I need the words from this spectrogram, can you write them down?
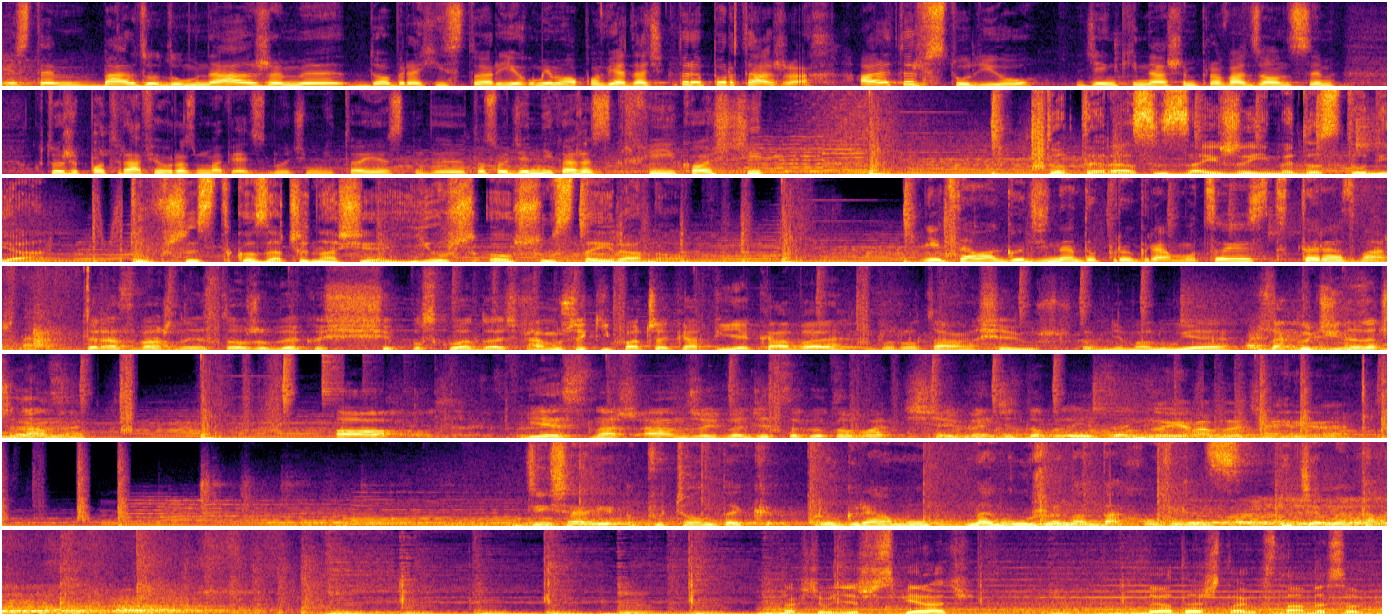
Jestem bardzo dumna, że my dobre historie umiemy opowiadać w reportażach, ale też w studiu, dzięki naszym prowadzącym, którzy potrafią rozmawiać z ludźmi. To, jest, y, to są dziennikarze z krwi i kości. To teraz zajrzyjmy do studia. Tu wszystko zaczyna się już o 6 rano. Niecała godzina do programu. Co jest teraz ważne? Teraz ważne jest to, żeby jakoś się poskładać. Tam już ekipa czeka, pije kawę. Dorota się już pewnie maluje. Za godzinę zaczynamy. O, jest nasz Andrzej, będzie co gotować dzisiaj, będzie dobre jedzenie. No ja mam nadzieję. Dzisiaj początek programu na górze na dachu, więc idziemy tam. Tak się będziesz wspierać? To ja też tak wstanę sobie.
